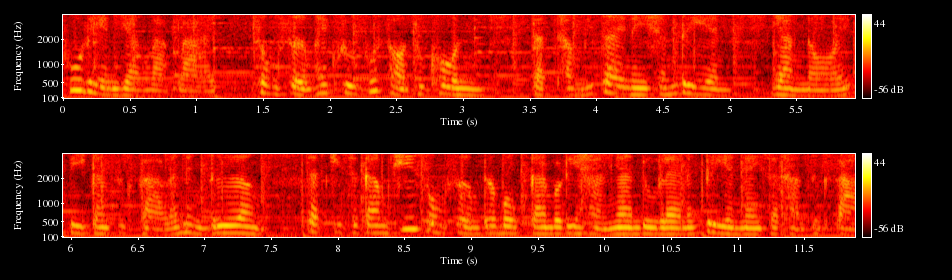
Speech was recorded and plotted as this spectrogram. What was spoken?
ผู้เรียนอย่างหลากหลาย ส่งเสริมให้ครูผู้สอนทุกคน จัดทำวิจัยในชั้นเรียน อย่างน้อยปีการศึกษาละหนึ่งเรื่อง จัดกิจกรรมที่ส่งเสริมระบบการบริหารงานดูแลนักเรียนในสถานศึกษา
